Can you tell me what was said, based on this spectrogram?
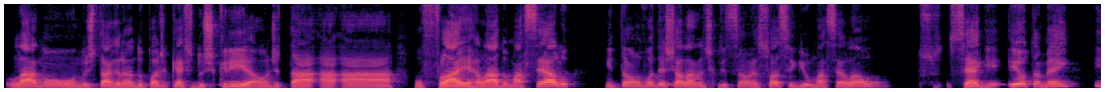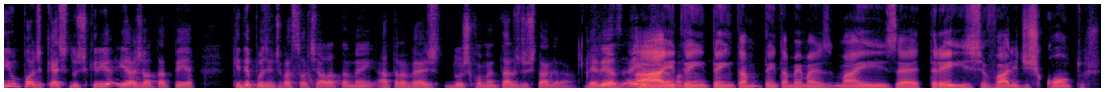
lá no, no Instagram do podcast dos Cria, onde está a, a, o flyer lá do Marcelo. Então vou deixar lá na descrição, é só seguir o Marcelão, segue eu também e o podcast dos Cria e a JP, que depois a gente vai sortear lá também através dos comentários do Instagram. Beleza? É isso, ah, né, e tem, tem, tam- tem também mais, mais é, três vale descontos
